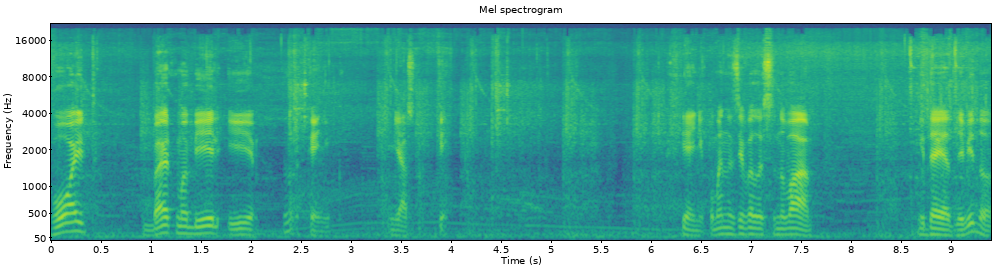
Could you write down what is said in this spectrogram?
Войт, Бетмобіль і. Ну, Фенік. Ясно, Фенік. Фенік. У мене з'явилася нова ідея для відео.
